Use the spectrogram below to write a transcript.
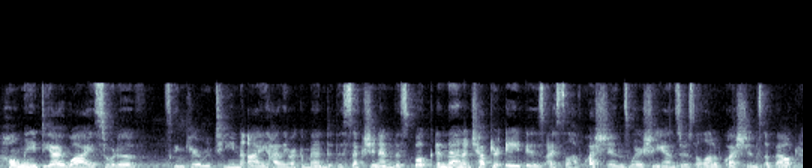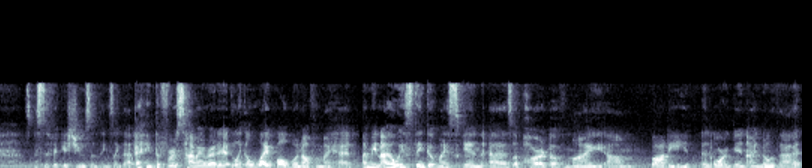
homemade DIY sort of skincare routine, I highly recommend this section and this book. And then chapter 8 is I Still Have Questions, where she answers a lot of questions about specific issues and things like that. I think the first time I read it, like a light bulb went off in my head. I mean, I always think of my skin as a part of my um, body, an organ, I know that.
